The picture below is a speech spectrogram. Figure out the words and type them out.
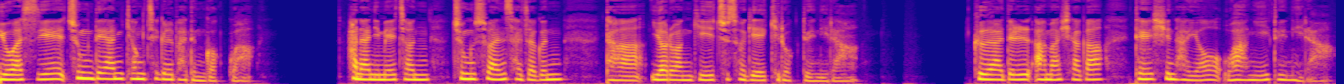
요아스의 중대한 경책을 받은 것과 하나님의 전 중수한 사적은 다 열왕기 주석에 기록되니라. 그 아들 아마샤가 대신하여 왕이 되니라.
